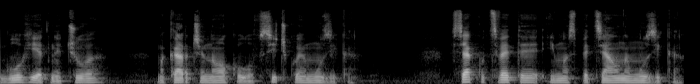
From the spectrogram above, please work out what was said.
Глухият не чува, макар че наоколо всичко е музика. Всяко цвете има специална музика.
